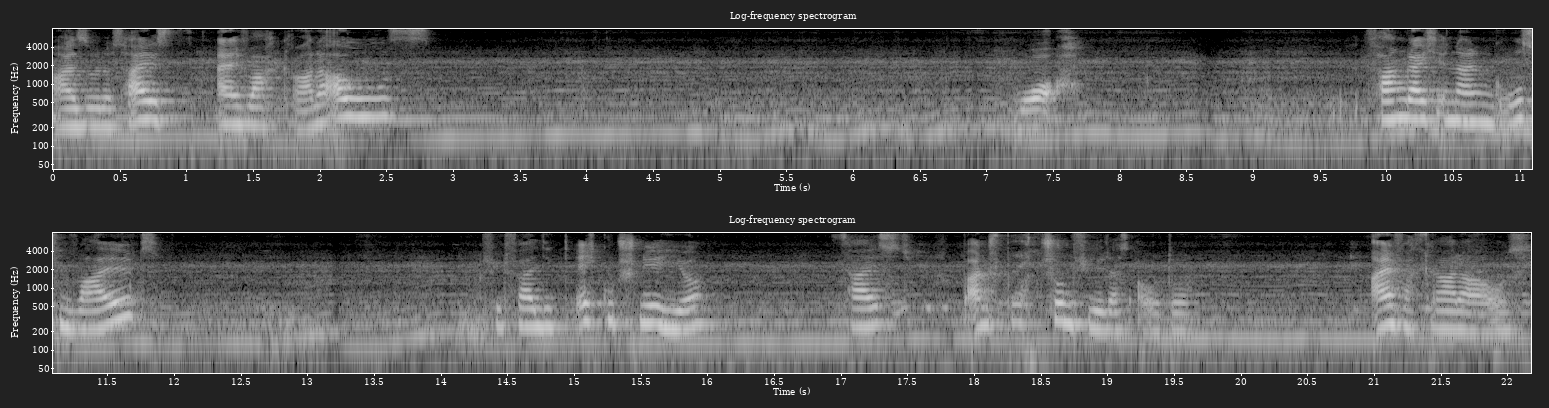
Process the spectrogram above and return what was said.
Also das heißt, einfach geradeaus. Boah. Fahren gleich in einen großen Wald. Auf jeden Fall liegt echt gut Schnee hier. Heißt, beansprucht schon viel das Auto. Einfach geradeaus.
